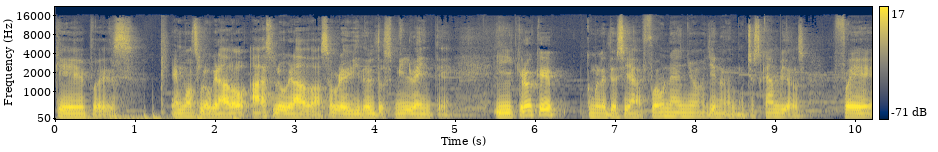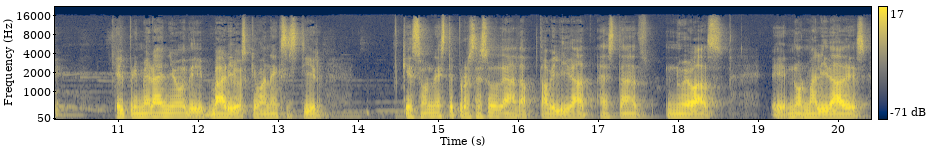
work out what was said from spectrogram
que pues hemos logrado, has logrado, has sobrevivido el 2020. Y creo que, como les decía, fue un año lleno de muchos cambios, fue el primer año de varios que van a existir, que son este proceso de adaptabilidad a estas nuevas eh, normalidades,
